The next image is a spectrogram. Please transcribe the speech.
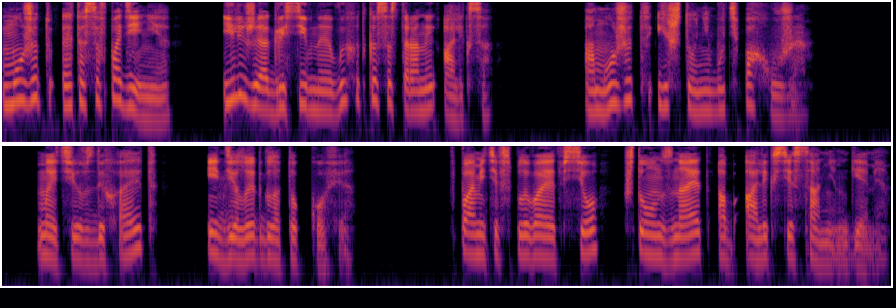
Может, это совпадение или же агрессивная выходка со стороны Алекса. А может, и что-нибудь похуже. Мэтью вздыхает и делает глоток кофе. В памяти всплывает все, что он знает об Алексе Саннингеме.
